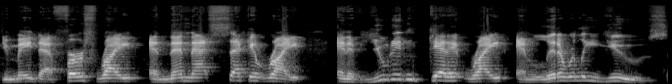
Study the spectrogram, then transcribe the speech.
you made that first right, and then that second right. And if you didn't get it right and literally use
